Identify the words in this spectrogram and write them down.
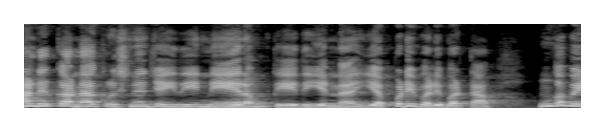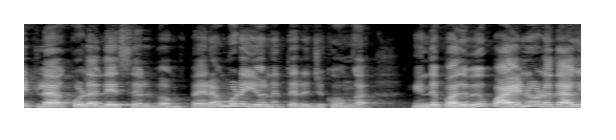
ஆண்டுக்கான கிருஷ்ண ஜெயந்தி நேரம் தேதி என்ன எப்படி வழிபட்டால் உங்கள் வீட்டில் குழந்தை செல்வம் பெற முடியும்னு தெரிஞ்சுக்கோங்க. இந்த பதிவு பயனுள்ளதாக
